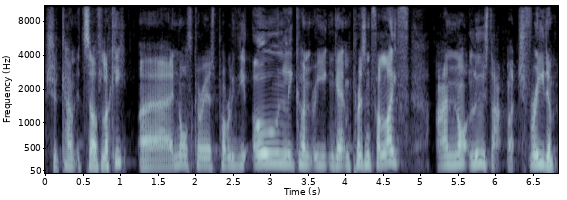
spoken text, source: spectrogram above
should count itself lucky. Uh, North Korea is probably the only country you can get in prison for life and not lose that much freedom.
